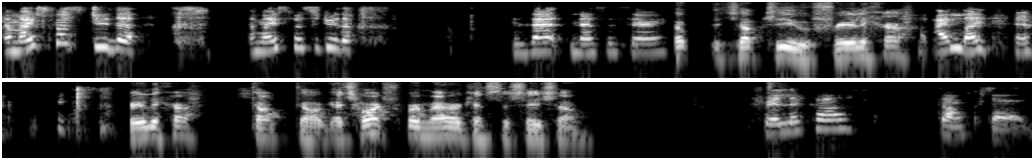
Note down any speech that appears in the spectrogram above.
Am I supposed to do the am I supposed to do the is that necessary? It's up to you. Fröhlicher, I like it. Fröhlicher Danktag. It's hard for Americans to say some. Frilika Dunk Dog.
